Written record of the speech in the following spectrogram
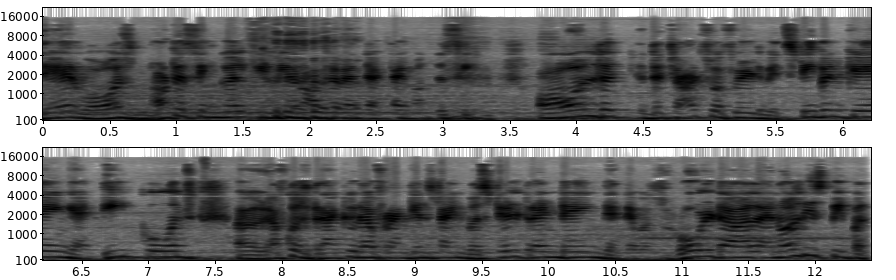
there was not a single Indian author at that time on the scene. All the, the charts were filled with Stephen King and Dean Koontz. Uh, of course, Dracula, Frankenstein was still trending. Then there was Roald Dahl and all these people.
